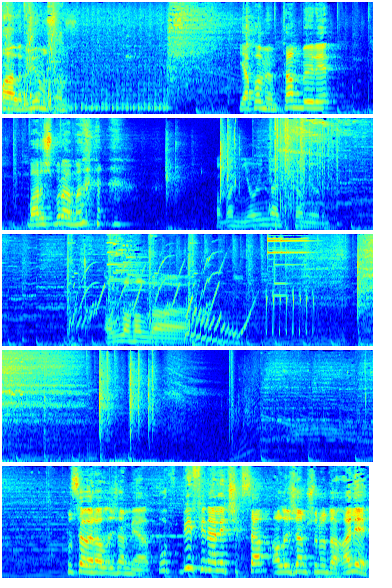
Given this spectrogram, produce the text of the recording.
pahalı biliyor musunuz? Yapamıyorum. Tam böyle Barış Bura mı? Baba niye oyundan çıkamıyorum? Allah Allah. Bu sefer alacağım ya. Bu bir finale çıksam alacağım şunu da. Ali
